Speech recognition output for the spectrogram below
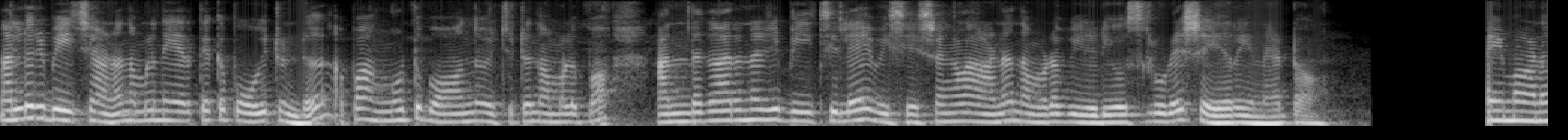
നല്ലൊരു ബീച്ചാണ് നമ്മൾ നേരത്തെയൊക്കെ പോയിട്ടുണ്ട്. അപ്പോൾ അങ്ങോട്ട് പോകാമെന്ന് വെച്ചിട്ട് നമ്മളിപ്പോൾ അന്ധകാരനഴി ബീച്ചിലെ വിശേഷങ്ങളാണ് നമ്മുടെ വീഡിയോസിലൂടെ ഷെയർ ചെയ്യുന്നത് കേട്ടോ. ടൈമാണ്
